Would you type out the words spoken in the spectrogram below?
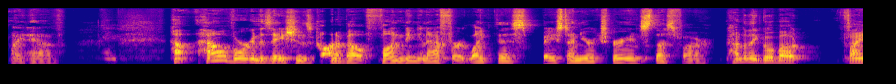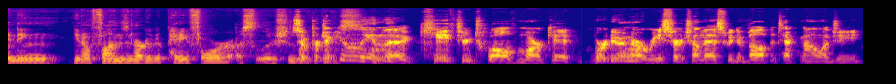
might have. How how have organizations gone about funding an effort like this based on your experience thus far? How do they go about finding you know funds in order to pay for a solution so like particularly this? in the k through 12 market we're doing our research on this we develop the technology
